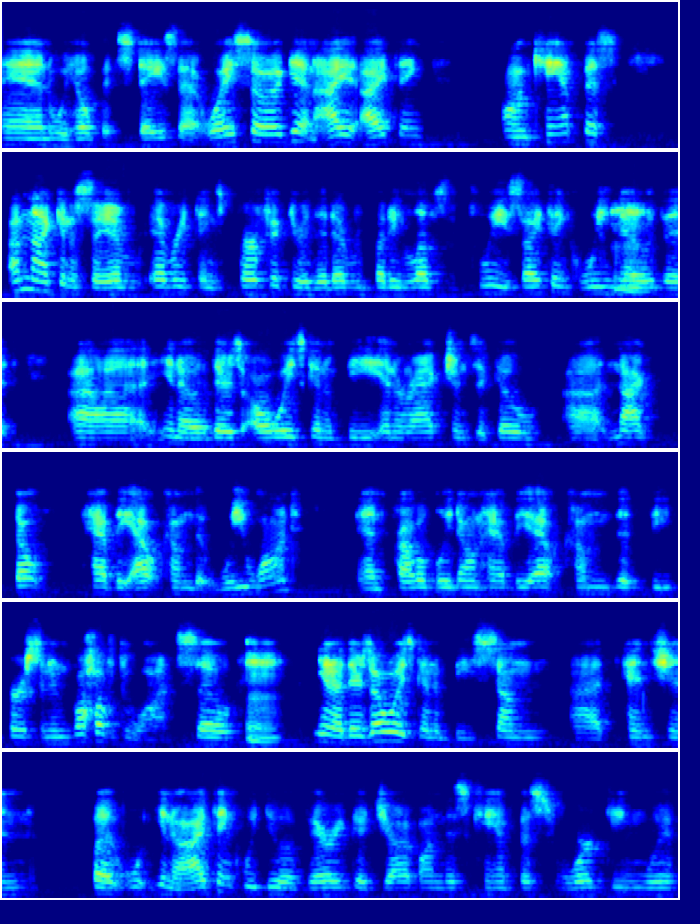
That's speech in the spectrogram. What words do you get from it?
and we hope it stays that way. So again, I, I think on campus, I'm not going to say everything's perfect or that everybody loves the police. I think we know mm-hmm. that uh, you know there's always going to be interactions that go uh, not don't have the outcome that we want and probably don't have the outcome that the person involved wants. So, mm. you know, there's always going to be some uh, tension. But, you know, I think we do a very good job on this campus working with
